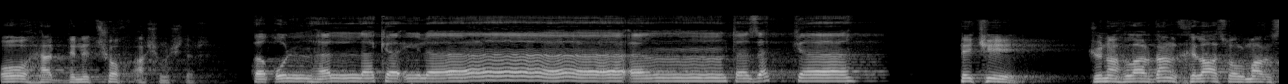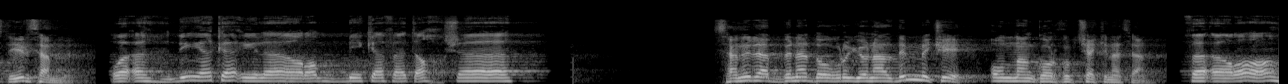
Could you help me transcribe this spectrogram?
O həddini çox aşmışdır. فقل هل لك إلى أن تزكى De ki, günahlardan xilas olmaq istəyirsənmi? وأهديك إلى ربك فتخشى Səni Rəbbinə doğru yönəldimmi ki, ondan qorxub çəkinəsən? فأراه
